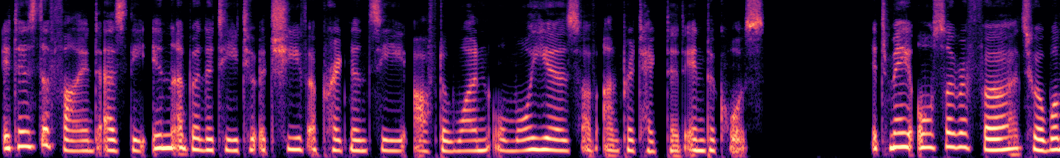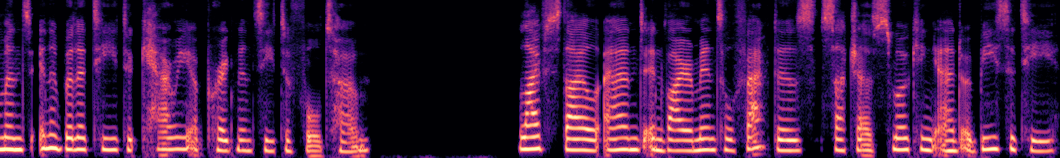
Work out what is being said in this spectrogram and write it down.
It is defined as the inability to achieve a pregnancy after one or more years of unprotected intercourse. It may also refer to a woman's inability to carry a pregnancy to full term Lifestyle and environmental factors such as smoking and obesity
